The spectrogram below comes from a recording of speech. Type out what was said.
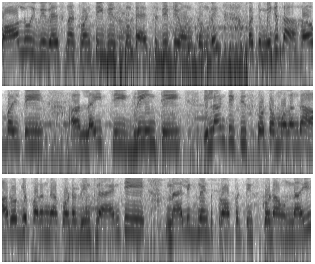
పాలు ఇవి వేసినటువంటి టీ తీసుకుంటే అసిడిటీ ఉంటుంది. బట్ మిగతా herbal tea light tea green tea ఇలాంటివి తీసుకోవటం మూలంగా ఆరోగ్యపరంగా కూడా దీంట్లో యాంటీ మ్యాలిగ్నెంట్ ప్రాపర్టీస్ కూడా ఉన్నాయి.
